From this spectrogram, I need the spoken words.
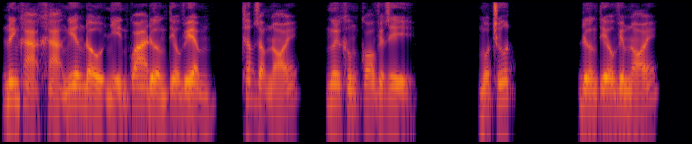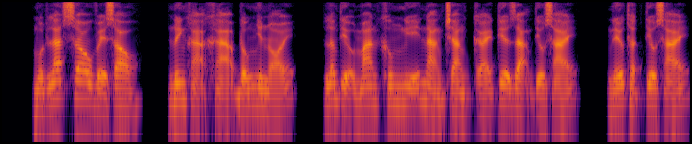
Ninh khả khả nghiêng đầu nhìn qua đường tiêu viêm, thấp giọng nói, ngươi không có việc gì. Một chút. Đường tiêu viêm nói. Một lát sau về sau, Ninh khả khả đống nhiên nói, Lâm Tiểu Man không nghĩ nàng trang cái kia dạng tiêu sái, nếu thật tiêu sái,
